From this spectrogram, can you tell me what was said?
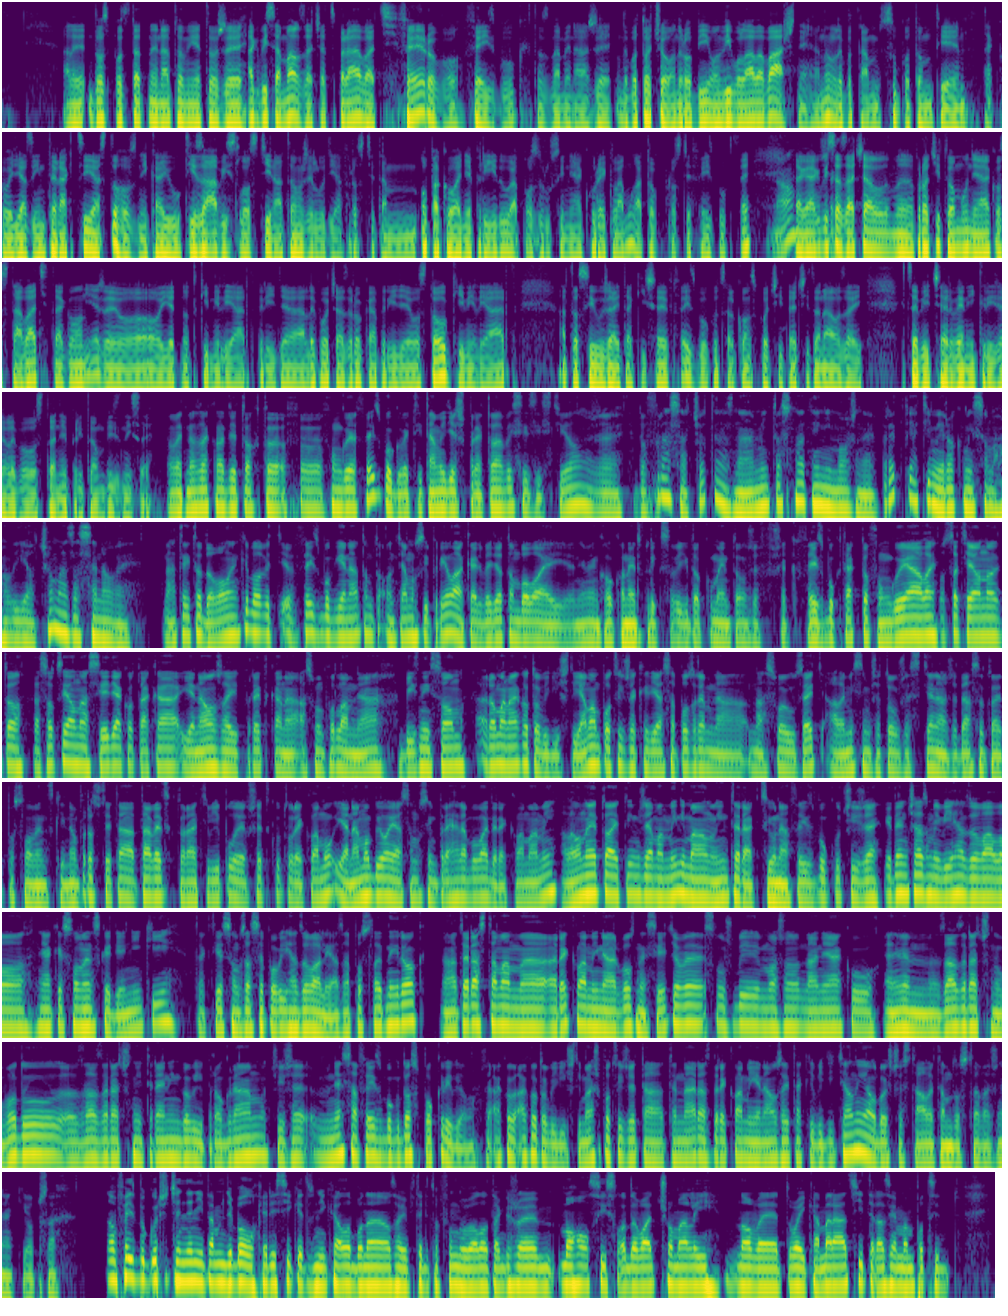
ale dosť podstatné na tom je to, že ak by sa mal začať správať férovo Facebook, to znamená, že, lebo to, čo on robí, on vyvoláva vášne, ano, lebo tam sú potom tie, tak povediať, interakcie a z toho vznikajú tie závislosti na tom, že ľudia proste tam opakovane prídu a pozrú si nejakú reklamu a to proste Facebook chce. No, tak ak by však... sa začal proti tomu nejako stavať, tak on nie, že o jednotky miliárd príde, ale počas roka príde o stovky miliárd a to si už aj taký šéf Facebooku celkom spočíta, či to naozaj chce byť červený kríž alebo ostane pri tom biznise. No veď na základe tohto funguje Facebook, veď ty tam ideš preto, aby si zistil, že do frasa, čo ten známy, to snad není možné. Pred 5 rokmi som ho videl, čo má zase nové na tejto dovolenke, bo Facebook je na tomto, on ťa musí prilákať, veď o tom bolo aj neviem koľko Netflixových dokumentov, že však Facebook takto funguje, ale v podstate ono je to, tá sociálna sieť ako taká je naozaj predkaná, aspoň podľa mňa, biznisom. Roman, ako to vidíš ty? Ja mám pocit, že keď ja sa pozriem na, na svoju zeď, ale myslím, že to už je stena, že dá sa to aj po slovensky. No proste tá, tá vec, ktorá ti vypluje všetku tú reklamu, ja na mobile, ja sa musím prehrabovať reklamami, ale ono je to aj tým, že ja mám minimálnu interakciu na Facebooku, čiže jeden čas mi vyhadzovalo nejaké slovenské denníky, linky, tak tie som zase povyhadzoval ja za posledný rok. No a teraz tam mám e, reklamy na rôzne sieťové služby, možno na nejakú, ja neviem, zázračnú vodu, zázračný tréningový program, čiže mne sa Facebook dosť pokrivil. Že ako, ako to vidíš? Ty máš pocit, že tá, ten nárast reklamy je naozaj taký viditeľný, alebo ešte stále tam dostávaš nejaký obsah? No Facebook určite není tam, kde bol kedysi, keď vznikal, lebo naozaj vtedy to fungovalo, takže mohol si sledovať, čo mali nové tvoji kamaráti. Teraz ja mám pocit,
